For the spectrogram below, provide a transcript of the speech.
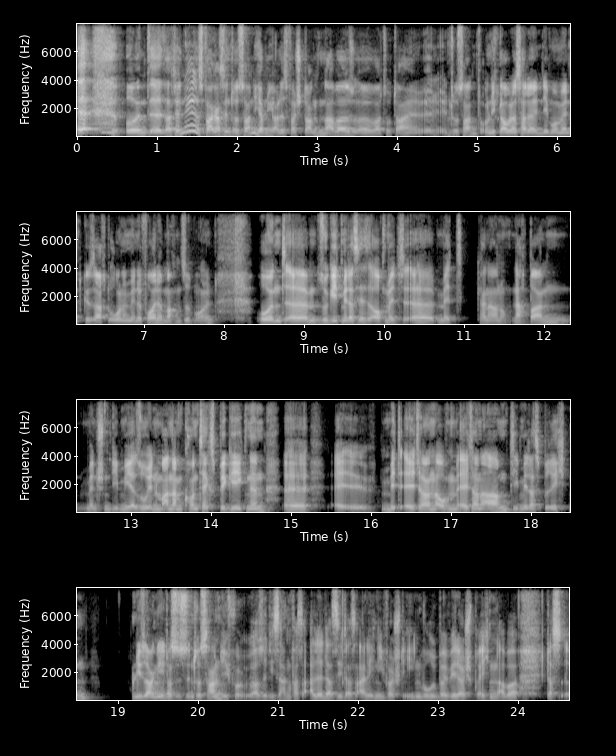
und äh, sagte, nee, das war ganz interessant. Ich habe nicht alles verstanden, aber es äh, war total interessant. Und ich glaube, das hat er in dem Moment gesagt, ohne mir eine Freude machen zu wollen. Und ähm, so geht mir das jetzt auch mit, äh, mit, keine Ahnung, Nachbarn, Menschen, die mir so in einem anderen Kontext begegnen, äh, äh, mit Eltern auf dem Elternabend, die mir das berichten. Und die sagen, nee, das ist interessant. Ich, also die sagen fast alle, dass sie das eigentlich nie verstehen, worüber wir da sprechen, aber das äh,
